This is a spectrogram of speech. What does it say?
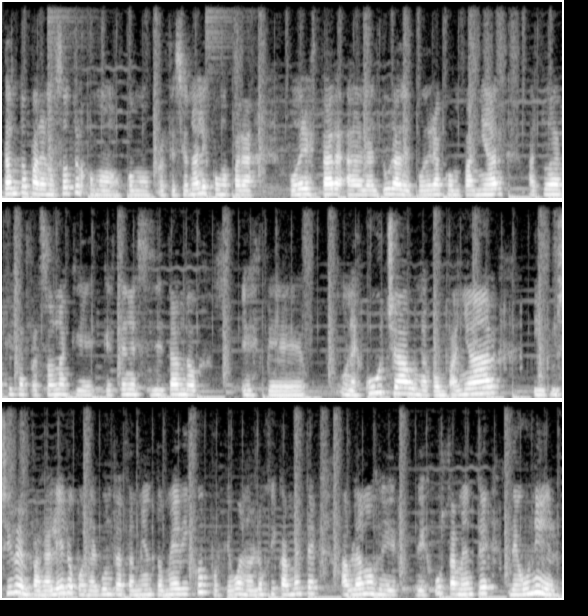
tanto para nosotros como, profesionales, como para poder estar a la altura de poder acompañar a toda aquella persona que, esté necesitando este, una escucha, un acompañar inclusive en paralelo con algún tratamiento médico, porque bueno, lógicamente hablamos de, justamente de unir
